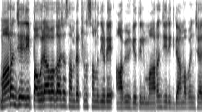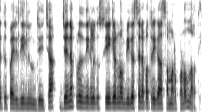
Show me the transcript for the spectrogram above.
മാറഞ്ചേരി പൗരാവകാശ സംരക്ഷണ സമിതിയുടെ ആഭിമുഖ്യത്തിൽ മാറഞ്ചേരി ഗ്രാമപഞ്ചായത്ത് പരിധിയിൽ നിന്നും ജയിച്ച ജനപ്രതിനിധികൾക്ക് സ്വീകരണവും വികസന പത്രിക സമർപ്പണവും നടത്തി.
